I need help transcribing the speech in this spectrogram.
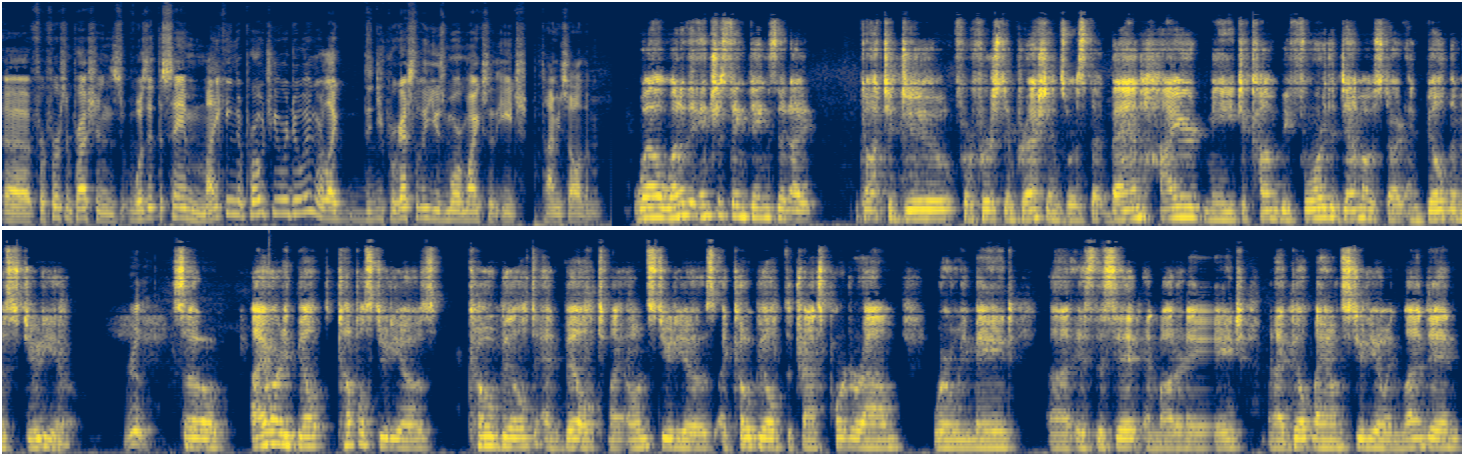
uh, for First Impressions, was it the same miking approach you were doing, or like did you progressively use more mics with each time you saw them? Well, one of the interesting things that I got to do for First Impressions was that band hired me to come before the demo start and build them a studio. Really? So I've already built a couple studios co-built and built my own studios. I co-built the Transporterraum where we made uh, Is This It and Modern Age, and I built my own studio in London.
